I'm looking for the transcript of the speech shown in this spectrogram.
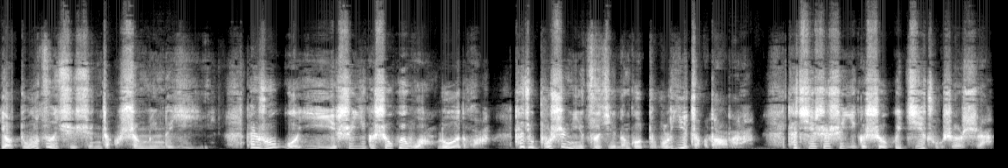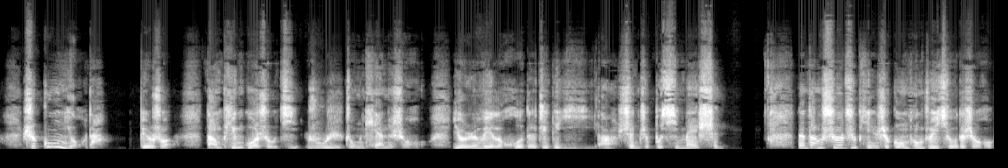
要独自去寻找生命的意义，但如果意义是一个社会网络的话，它就不是你自己能够独立找到的了。它其实是一个社会基础设施啊，是共有的。比如说，当苹果手机如日中天的时候，有人为了获得这个意义啊，甚至不惜卖肾；那当奢侈品是共同追求的时候，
